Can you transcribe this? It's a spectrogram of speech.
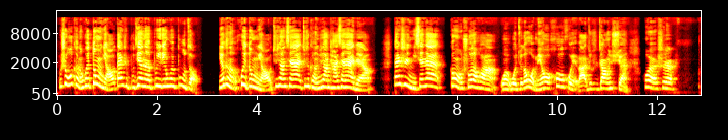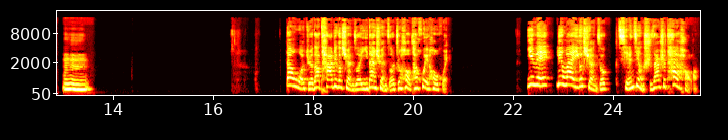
不是，我可能会动摇，但是不见得不一定会不走，也可能会动摇。就像现在，就是可能就像他现在这样。但是你现在跟我说的话，我我觉得我没有后悔吧，就是这样选，或者是嗯。但我觉得他这个选择一旦选择之后，他会后悔，因为另外一个选择前景实在是太好了。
